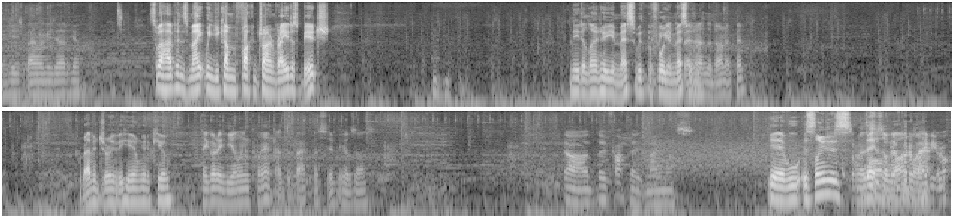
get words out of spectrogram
Yeah, he's bailing. He's out of here. That's what happens, mate, when you come and fucking try and raid us, bitch. Need to learn who you mess with before you mess with out them. the dino Ravager over here, I'm gonna kill. They got a healing plant at the back. Let's see if it heals us. Oh, the fuck those nameless. Yeah, well, as long as Well, they, this is a they've got wild a one. baby rock.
